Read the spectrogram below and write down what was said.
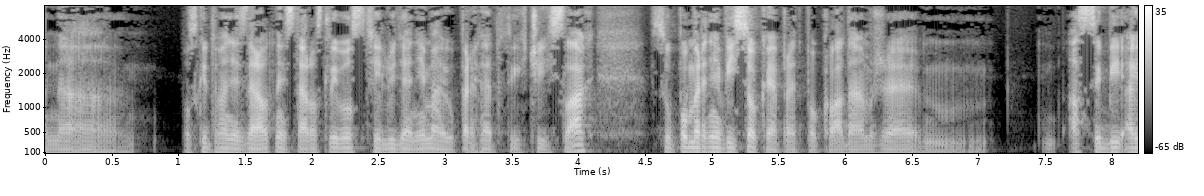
na poskytovanie zdravotnej starostlivosti, ľudia nemajú prehľad v tých číslach, sú pomerne vysoké, predpokladám, že asi by aj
